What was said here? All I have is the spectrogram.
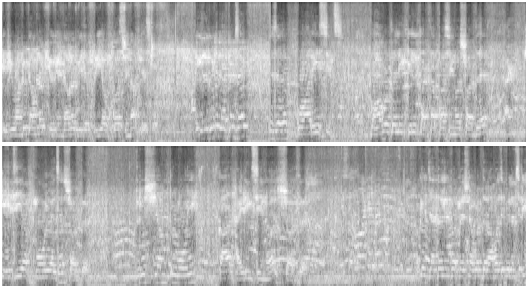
If you want to download, you can download with a free of cost in the Play Store. Again, look at the left hand side. This is a quarry scenes. Bahubali kill Kattappa scene was shot there, and KGF movie also shot there. Drishyam 2 movie hiding scene was shot there. Okay, general information about the Ramoji Film City.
